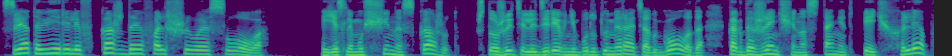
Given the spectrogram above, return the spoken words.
свято верили в каждое фальшивое слово. Если мужчины скажут, что жители деревни будут умирать от голода, когда женщина станет печь хлеб,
